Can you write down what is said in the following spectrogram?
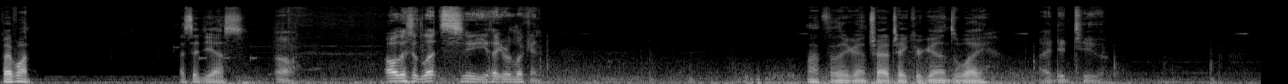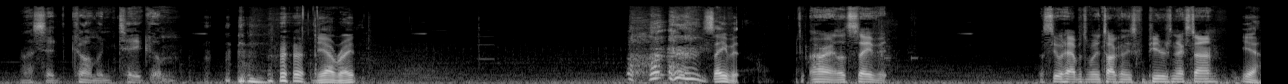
five one. I said yes. Oh. Oh, they said let's see. I thought you were looking. I thought they were gonna try to take your guns away. I did too. I said, "Come and take them." Yeah, right. Save it. All right, let's save it. Let's see what happens when we talk on these computers next time. Yeah,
